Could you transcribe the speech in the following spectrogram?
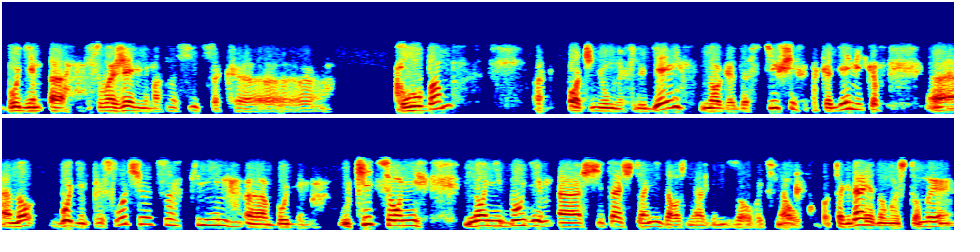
будем э, с уважением относиться к э, клубам, очень умных людей, много достигших, академиков, э, но будем прислушиваться к ним, э, будем учиться у них, но не будем э, считать, что они должны организовывать науку. Вот тогда я думаю, что мы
